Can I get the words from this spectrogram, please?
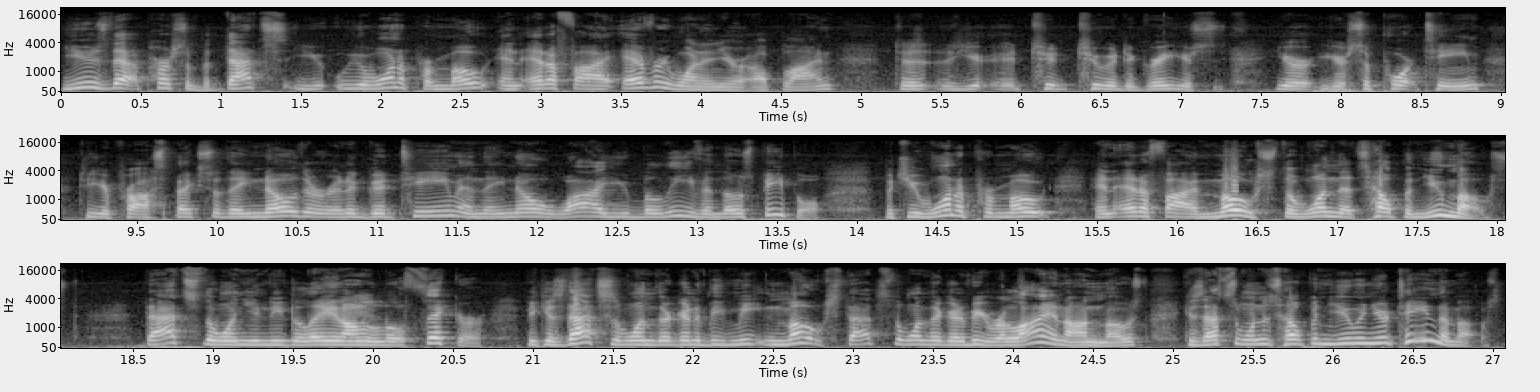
Use that person. But that's you, you want to promote and edify everyone in your upline to, to, to a degree your, your, your support team to your prospects so they know they're in a good team and they know why you believe in those people. But you want to promote and edify most the one that's helping you most that's the one you need to lay it on a little thicker because that's the one they're going to be meeting most. That's the one they're going to be relying on most because that's the one that's helping you and your team the most.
